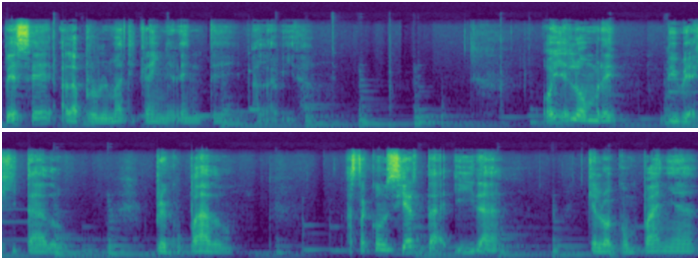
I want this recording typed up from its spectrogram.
pese a la problemática inherente a la vida. Hoy el hombre vive agitado, preocupado, hasta con cierta ira que lo acompaña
